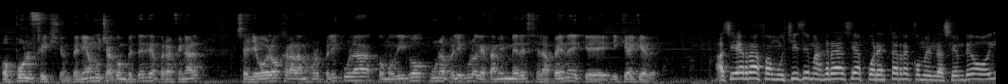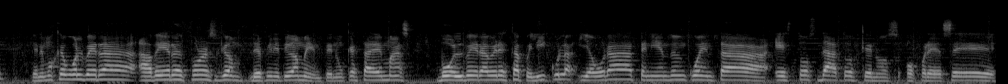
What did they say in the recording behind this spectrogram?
o Pulp Fiction. Tenía mucha competencia, pero al final se llevó el Oscar a la mejor película, como digo, una película que también merece la pena y que, y que hay que ver. Así es, Rafa, muchísimas gracias por esta recomendación de hoy. Tenemos que volver a, a, ver Forrest Gump, definitivamente. Nunca está de más volver a ver esta película. Y ahora, teniendo en cuenta estos datos que nos ofrece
